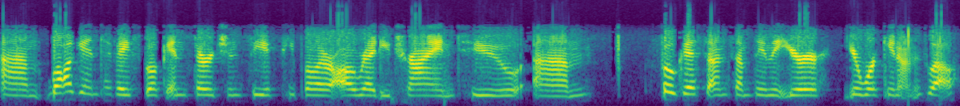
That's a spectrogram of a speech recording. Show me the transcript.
um, log into Facebook and search and see if people are already trying to um, focus on something that you're, you're working on as well.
